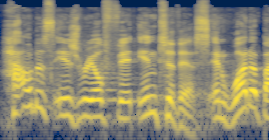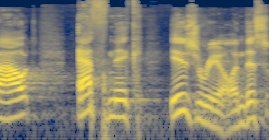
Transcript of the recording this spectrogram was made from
how does Israel fit into this? And what about ethnic Israel and this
